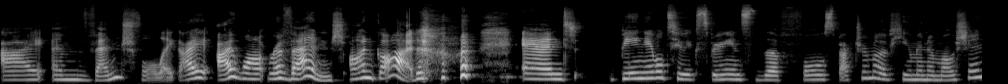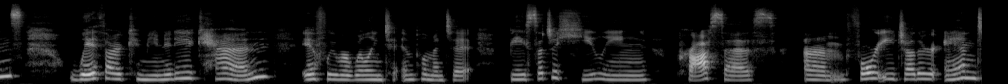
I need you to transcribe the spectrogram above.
I am vengeful. Like, I, I want revenge on God. and being able to experience the full spectrum of human emotions with our community can, if we were willing to implement it, be such a healing process um, for each other and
